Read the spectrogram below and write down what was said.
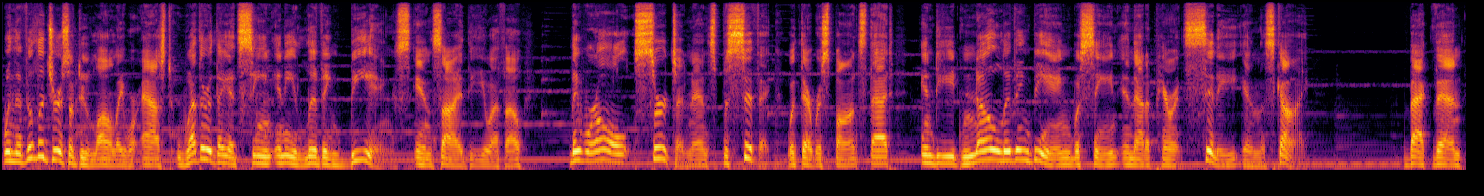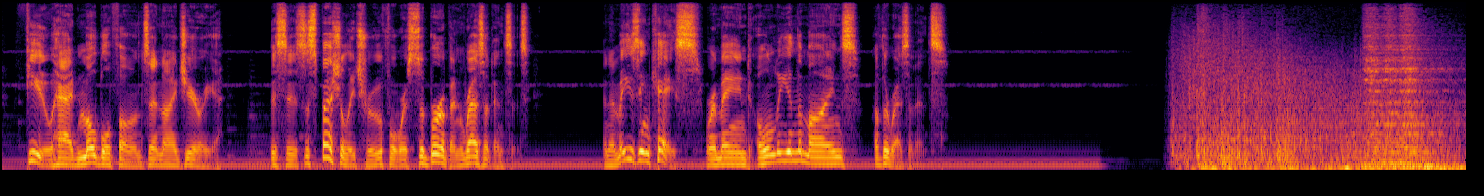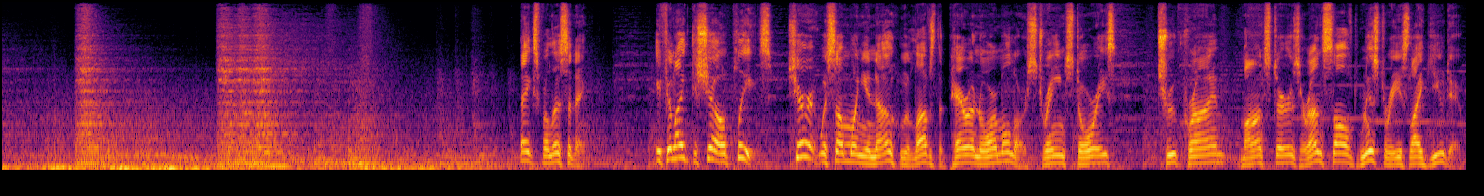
When the villagers of Dulali were asked whether they had seen any living beings inside the UFO, they were all certain and specific with their response that indeed no living being was seen in that apparent city in the sky. Back then, few had mobile phones in Nigeria. This is especially true for suburban residences. An amazing case remained only in the minds of the residents. Thanks for listening. If you like the show, please share it with someone you know who loves the paranormal or strange stories, true crime, monsters, or unsolved mysteries like you do.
